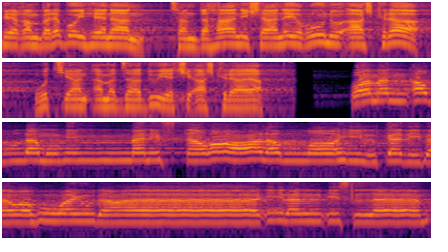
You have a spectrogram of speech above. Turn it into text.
پێغەمبەرە بۆی هێنان چەندەها نیشانەی ڕون و ئاشکرا وتیان ئەمە جادوویەکی ئاشکرایە. ومن أظلم ممن افترى على الله الكذب وهو يدعى إلى الإسلام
